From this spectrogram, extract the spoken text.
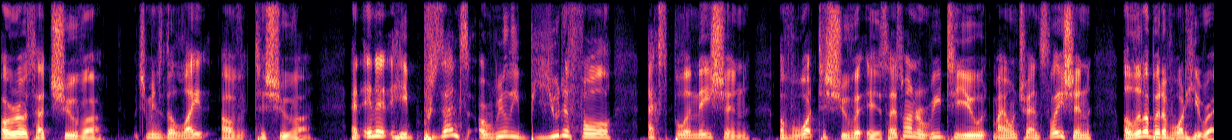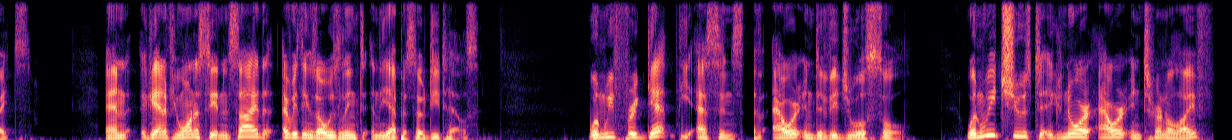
Oros HaTshuva, which means the light of Teshuvah. And in it, he presents a really beautiful explanation of what teshuva is. I just want to read to you my own translation, a little bit of what he writes. And again, if you want to see it inside, everything's always linked in the episode details. When we forget the essence of our individual soul, when we choose to ignore our internal life,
